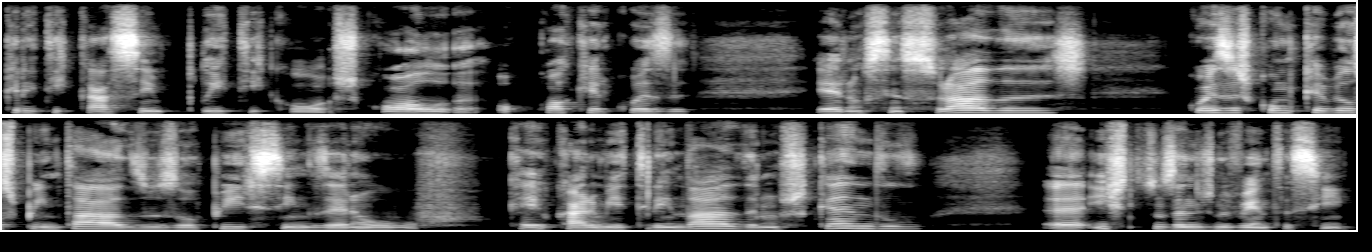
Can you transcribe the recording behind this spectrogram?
criticassem política ou escola ou qualquer coisa eram censuradas, coisas como cabelos pintados ou piercings eram o que é o Carme e a Trindade, era um escândalo, uh, isto nos anos 90, sim.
